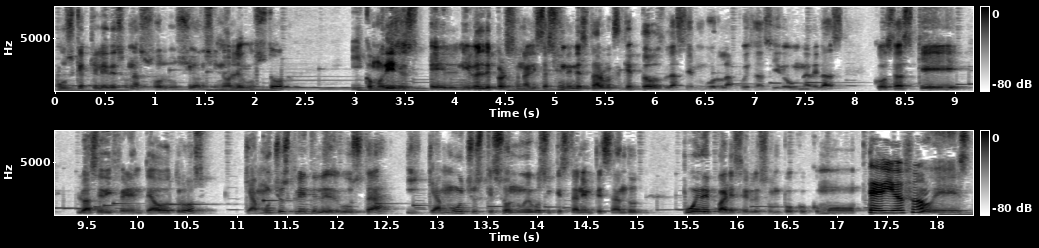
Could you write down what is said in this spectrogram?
busca que le des una solución si no le gustó. Y como dices, el nivel de personalización en Starbucks que todos le hacen burla, pues ha sido una de las cosas que lo hace diferente a otros, que a muchos clientes les gusta y que a muchos que son nuevos y que están empezando puede parecerles un poco como... ¿Tedioso? Pues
